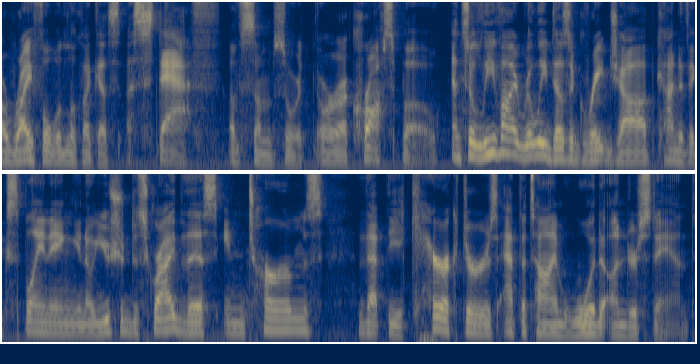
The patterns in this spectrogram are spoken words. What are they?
a rifle would look like a, a, staff of some sort or a crossbow. And so levi really does a great job kind of explaining you know you should describe this in terms that the characters at the time would understand.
